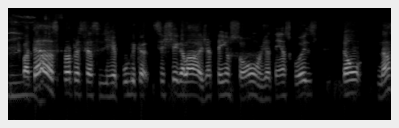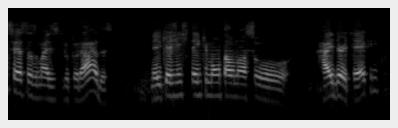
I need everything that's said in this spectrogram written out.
Tipo, até as próprias festas de república, você chega lá, já tem o som, já tem as coisas. Então, nas festas mais estruturadas, meio que a gente tem que montar o nosso rider técnico.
